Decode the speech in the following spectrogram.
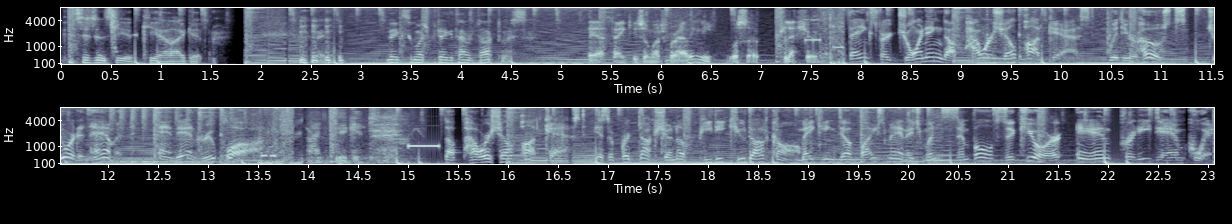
Consistency is key. I like it. Thanks so much for taking time to talk to us. Yeah, thank you so much for having me. It was a pleasure. Thanks for joining the PowerShell Podcast with your hosts, Jordan Hammond and Andrew Pla. I dig it. The PowerShell Podcast is a production of PDQ.com, making device management simple, secure, and pretty damn quick.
